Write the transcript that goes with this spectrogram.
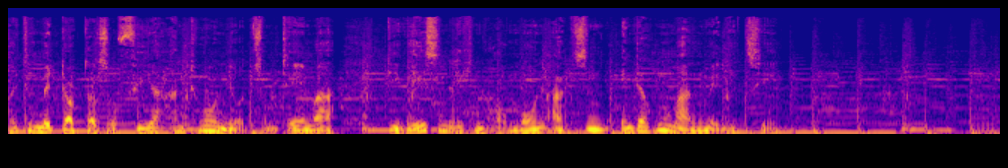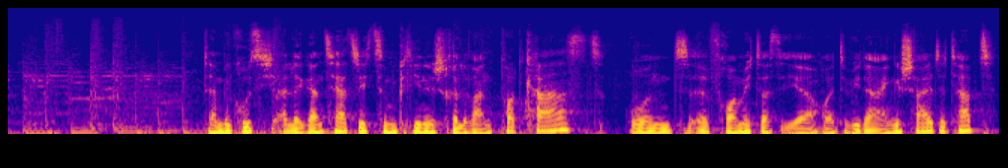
Heute mit Dr. Sophia Antonio zum Thema die wesentlichen Hormonachsen in der Humanmedizin. Dann begrüße ich alle ganz herzlich zum Klinisch Relevant Podcast und äh, freue mich, dass ihr heute wieder eingeschaltet habt.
